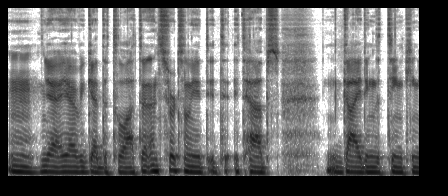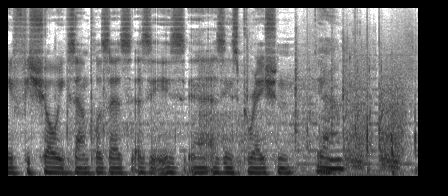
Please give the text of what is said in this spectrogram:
Mm, yeah, yeah, we get that a lot, and certainly it it, it helps guiding the thinking if we show examples as as is uh, as inspiration. yeah. yeah.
